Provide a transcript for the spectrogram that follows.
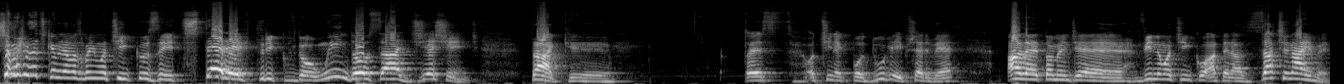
Siema, siemeczkę, witam was w moim odcinku z czterech trików do Windowsa 10. Tak, yy, to jest odcinek po długiej przerwie, ale to będzie w innym odcinku, a teraz zaczynajmy.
